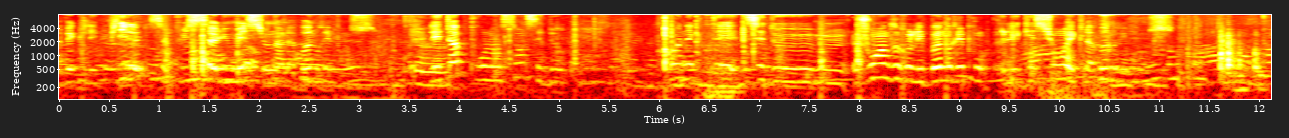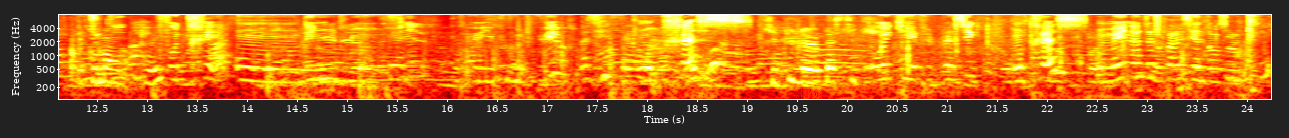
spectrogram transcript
avec les piles, ça puisse s'allumer si on a la bonne réponse. Euh. L'étape pour l'instant, c'est de connecter, c'est de hum, joindre les bonnes réponses, les questions avec la bonne réponse. Comment il faut on dénude le fil qu'il n'y ait plus le cuivre, on tresse. Qui est plus le plastique. Oui, qui est plus de plastique. On tresse, on met une attache parisienne dans un trou.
